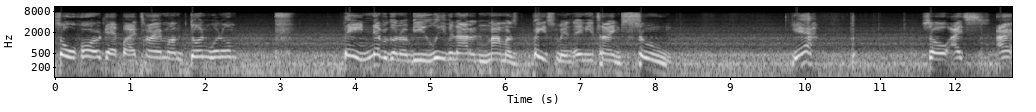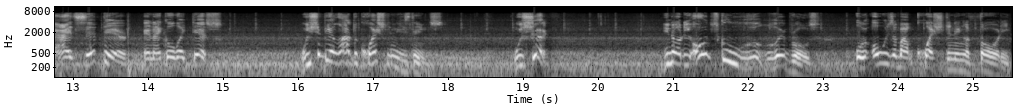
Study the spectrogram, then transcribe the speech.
so hard that by the time I'm done with them, they ain't never gonna be leaving out of mama's basement anytime soon. Yeah. So I, I, I sit there and I go like this. We should be allowed to question these things. We should. You know, the old school liberals were always about questioning authority,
